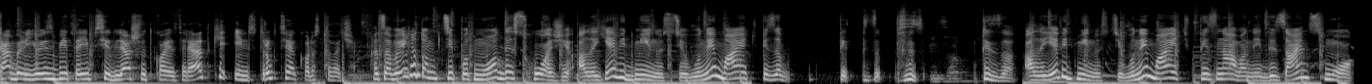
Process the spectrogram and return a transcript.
Кабель USB та Type-C для швидкої зарядки і інструкція користувача. За виглядом ці подмоди схожі, але є відмінності. Вони мають впіза... пі- піз- Піза. Але є відмінності. Вони мають впізнаваний дизайн смок.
